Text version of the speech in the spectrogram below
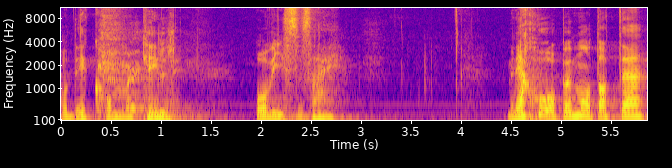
og det kommer til å vise seg. Men jeg håper på en måte at eh,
